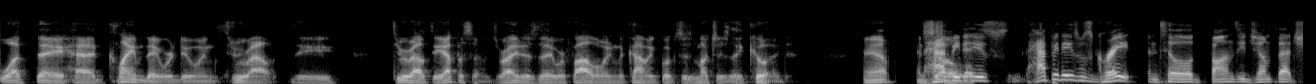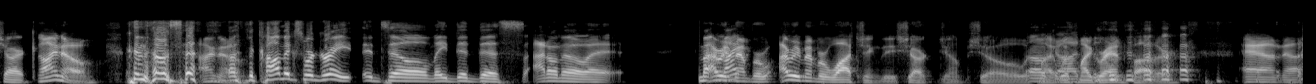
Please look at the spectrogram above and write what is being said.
what they had claimed they were doing throughout the throughout the episodes, right? As they were following the comic books as much as they could. yeah and happy So- days happy days was great until fonzie jumped that shark I know. And those, I know. the comics were great until they did this. I don't know. Uh, my- I my- remember I remember watching the Shark Jump show with Oh, my God. with my grandfather, and uh,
